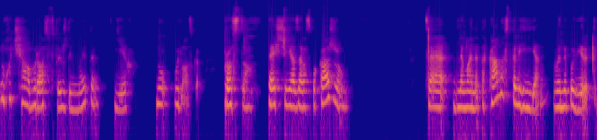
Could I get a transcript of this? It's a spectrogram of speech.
ну хоча б раз в тиждень мити їх. Ну, будь ласка. Просто те, що я зараз покажу, це для мене така ностальгія, ви не повірите.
